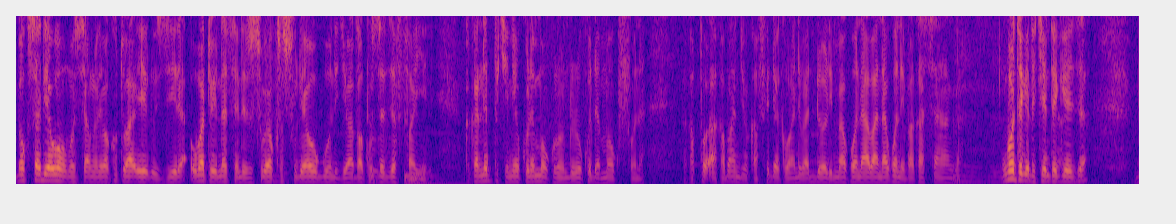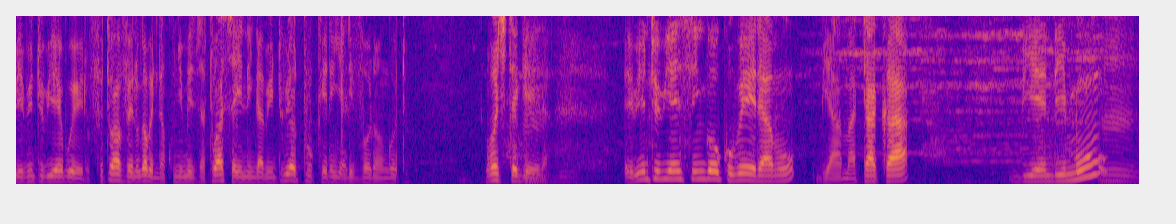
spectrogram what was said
Bakusalyawo omusango ne bakutwala e luzira oba tolina sente zosobola kusasulyawo gundi gye babakusaze fayini kaka ne piki nekulema okulondola okuddamu okufuna Akapo- akabanja okafedde akabandi badde olimako n'abaanako ne bakasanga oba otegedde kyentegeeza byebintu byebweru ffe twava eno nga bwe nakunyumiza twasayininga bintu byatuuka eri yali volongoto. Oba okitegeera ebintu byensinga okubeeramu byamataka byendimu Mm.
